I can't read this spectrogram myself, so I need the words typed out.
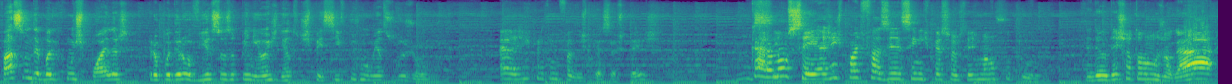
faça um debug com spoilers para eu poder ouvir suas opiniões dentro de específicos momentos do jogo. É, a gente pretende fazer. Special Stage? Cara, eu não sei. A gente pode fazer assim Special Stage, mas no futuro. Entendeu? Deixa todo mundo jogar.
